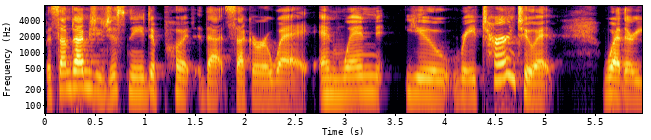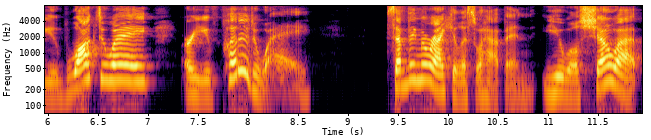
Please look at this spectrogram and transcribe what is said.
But sometimes you just need to put that sucker away. And when you return to it, whether you've walked away or you've put it away, something miraculous will happen. You will show up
